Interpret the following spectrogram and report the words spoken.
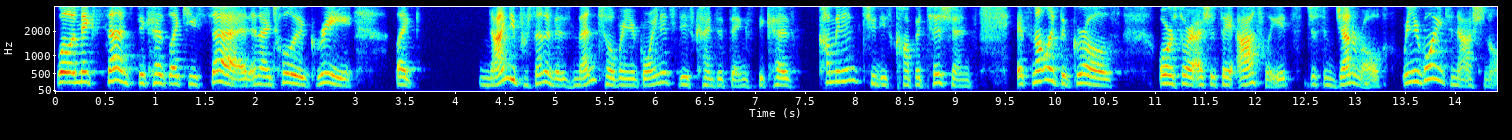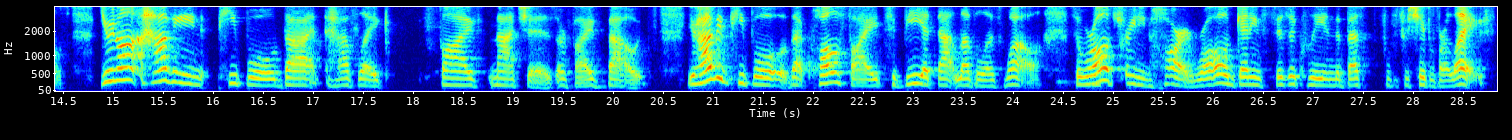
Well, it makes sense because, like you said, and I totally agree, like 90% of it is mental when you're going into these kinds of things because coming into these competitions, it's not like the girls, or sorry, I should say athletes, just in general, when you're going to nationals, you're not having people that have like five matches or five bouts. You're having people that qualify to be at that level as well. So we're all training hard. We're all getting physically in the best shape of our life,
